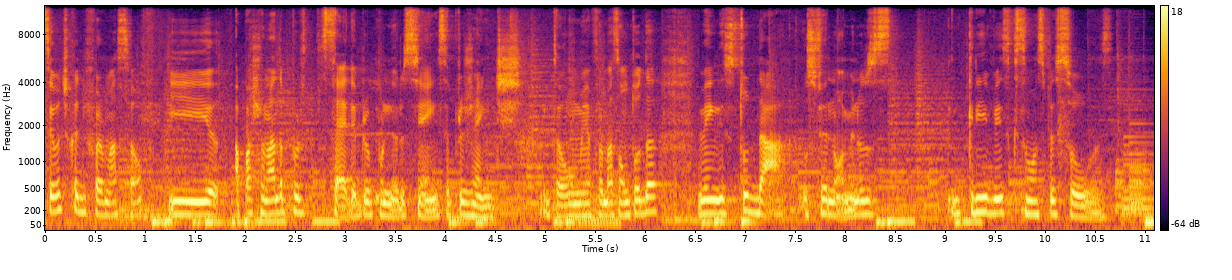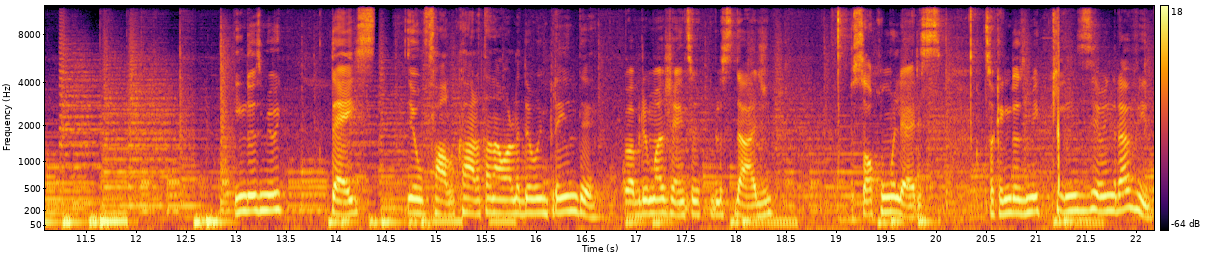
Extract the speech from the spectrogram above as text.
Farmacêutica de formação e apaixonada por cérebro, por neurociência, por gente. Então, minha formação toda vem estudar os fenômenos incríveis que são as pessoas. Em 2010, eu falo, cara, tá na hora de eu empreender. Eu abri uma agência de publicidade só com mulheres. Só que em 2015 eu engravido.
